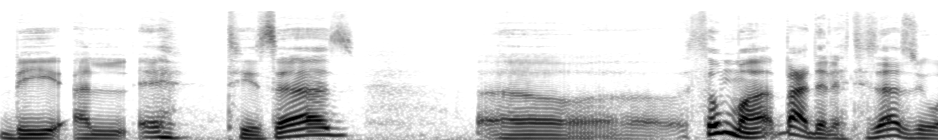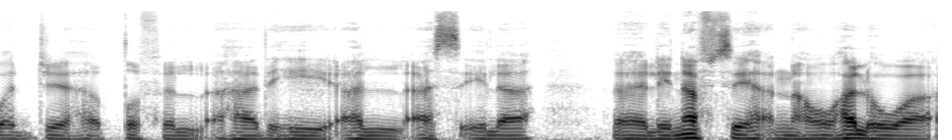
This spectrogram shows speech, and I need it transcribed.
بالاهتزاز. آه ثم بعد الاهتزاز يوجه الطفل هذه الأسئلة آه لنفسه أنه هل هو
